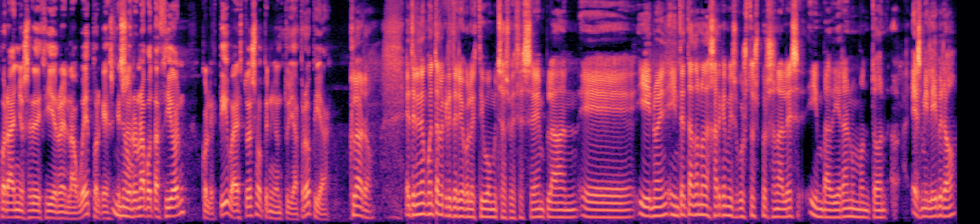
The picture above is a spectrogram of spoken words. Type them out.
por año se decidieron en la web, porque es- eso era una votación colectiva, esto es opinión tuya propia. Claro. He tenido en cuenta el criterio colectivo muchas veces, ¿eh? en plan. eh, y no he, he intentado no dejar que mis gustos personales invadieran un montón. Es mi libro,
